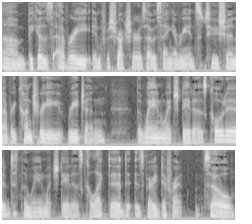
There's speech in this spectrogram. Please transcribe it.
um, because every infrastructure, as I was saying, every institution, every country, region, the way in which data is coded, the way in which data is collected is very different. So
